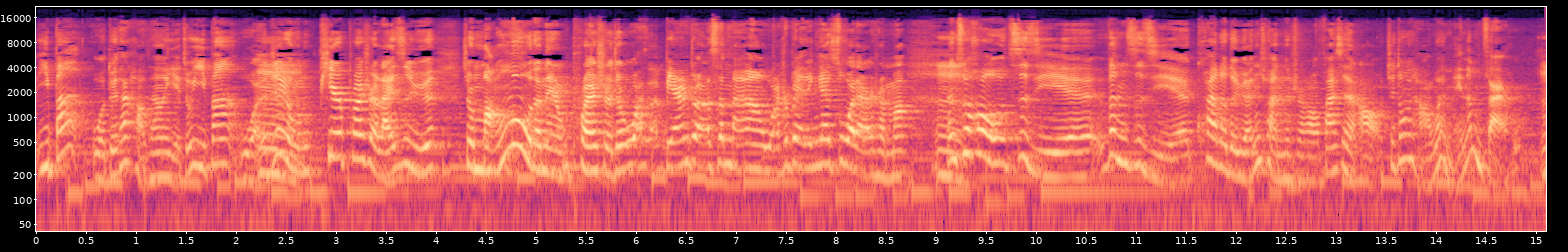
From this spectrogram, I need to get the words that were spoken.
一般，我对他好像也就一般。我的这种 peer pressure 来自于就是盲目的那种 pressure，就是哇塞，别人赚了三百万，我这辈子应该做点什么。那最后自己问自己快乐的源泉的时候，发现哦，这东西好像我也没那么在乎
